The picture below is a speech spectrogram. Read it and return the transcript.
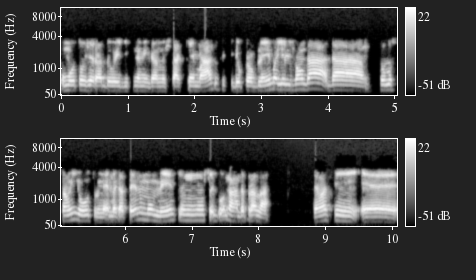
O motor gerador, ele, se não me engano, está queimado, porque deu problema, e eles vão dar, dar solução em outro, né? Mas até no momento não chegou nada para lá. Então, assim, é,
